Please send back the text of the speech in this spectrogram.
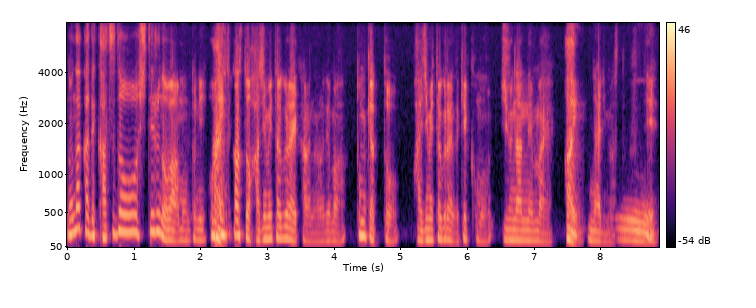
の中で活動をしてるのは、本当に、はいオープン活動を始めたぐらいからなので、まあ、トムキャット始めたぐらいで結構もう十何年前はい。になります。でで、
